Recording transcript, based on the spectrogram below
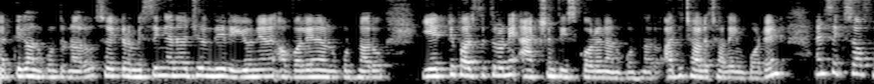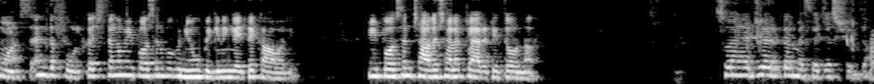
గట్టిగా అనుకుంటున్నారు. సో ఇక్కడ మిస్సింగ్ ఎనర్జీ ఉంది రీయూనియన్ అవ్వాలి అని అనుకుంటున్నారు. ఎట్టి పరిస్థితుల్లోనే యాక్షన్ తీసుకోవాలని అనుకుంటున్నారు. అది చాలా చాలా important and six of wands and the fool ఖచ్చితంగా మీ పర్సన్కి ఒక న్యూ బిగినింగ్ అయితే కావాలి. మీ పర్సన్ చాలా చాలా క్లారిటీతో ఉన్నారు. సో ఎనర్జీ ఒరికల్ మెసేజెస్ చూద్దాం.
